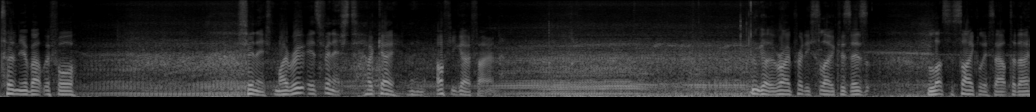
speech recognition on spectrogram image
telling you about before. Finished. My route is finished. Okay, off you go, phone. I've got to ride pretty slow because there's lots of cyclists out today.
